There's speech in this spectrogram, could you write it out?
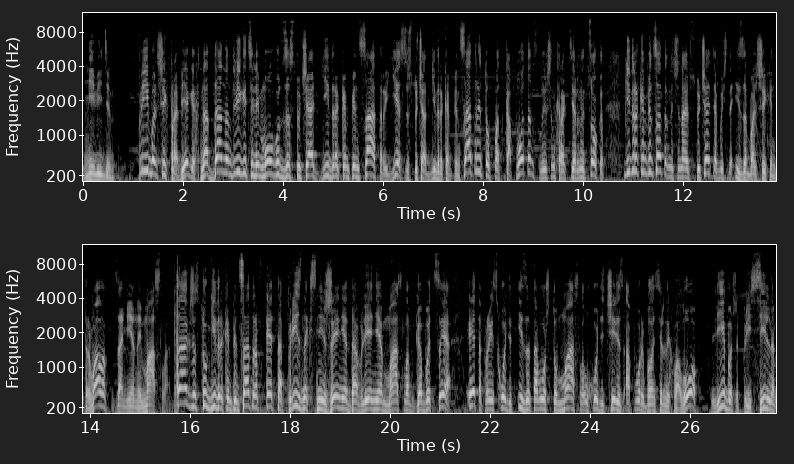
не видим. При больших пробегах на данном двигателе могут застучать гидрокомпенсаторы. Если стучат гидрокомпенсаторы, то под капотом слышен характерный цокот. Гидрокомпенсаторы начинают стучать обычно из-за больших интервалов замены масла. Также стук гидрокомпенсаторов – это признак снижения давления масла в ГБЦ. Это происходит из-за того, что масло уходит через опоры балансирных валов, либо же при сильном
